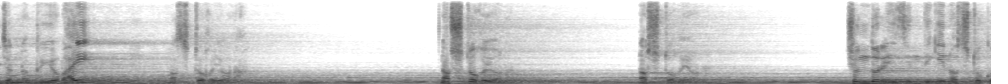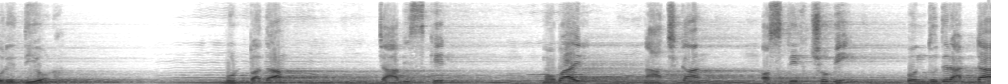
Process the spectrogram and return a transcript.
এজন্য প্রিয় ভাই, নষ্ট হইও না। নষ্ট হইও না, নষ্ট হইও না। সুন্দর এই জিন্দিগি নষ্ট করে দিও না। বুট বাদাম, চা বিস্কিট, মোবাইল, নাচ গান অস্থির ছবি, বন্ধুদের আড্ডা,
